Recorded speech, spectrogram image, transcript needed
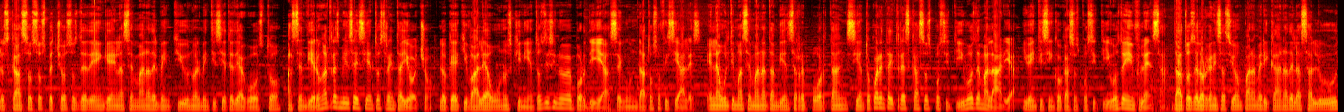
Los casos sospechosos de dengue en la semana del 21 al 27 de agosto ascendieron a 3.638, lo que equivale a unos 519 por día, según datos oficiales. En la última semana también se reportan 143 casos positivos de malaria y 25 casos positivos de influenza. Datos de la Organización Panamericana de la Salud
